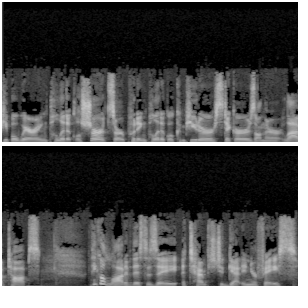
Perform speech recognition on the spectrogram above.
people wearing political shirts or putting political computer stickers on their laptops. I think a lot of this is a attempt to get in your face,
